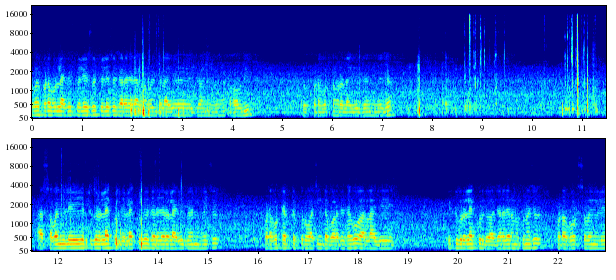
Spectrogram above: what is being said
সবাই ফটাফট লাইভে চলে এসো চলে এসো, যারা যারা এখনও পর্যন্ত লাইভে জয়েন হওনি তো ফটাফট তোমরা লাইভে জয়েন হয়ে যাও। আর সবাই মিলে একটু করে লাইক করে দিও লাইক করে দিও, যারা যারা লাইভে জয়েনিং হয়েছে, ফটাফট ট্যাপ ট্যাপ করে ওয়াচিংটা বাড়াতে থাকো, আর লাইভে একটু করে লাইক করে দেবো আর যারা যারা নতুন আছো, ফটাফট সবাই মিলে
